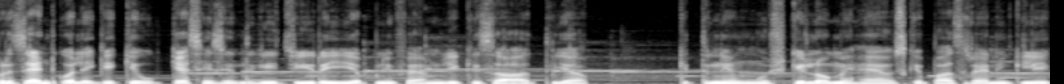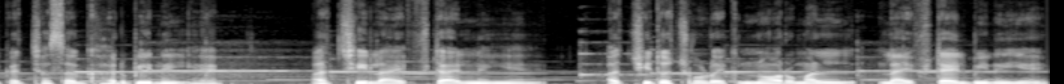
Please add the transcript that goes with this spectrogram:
प्रेजेंट को लेके कि वो कैसे ज़िंदगी जी रही है अपनी फैमिली के साथ या कितनी मुश्किलों में है उसके पास रहने के लिए, एक अच्छा सा घर भी नहीं है, अच्छी लाइफ स्टाइल नहीं है, अच्छी तो छोड़ो, एक नॉर्मल लाइफ स्टाइल भी नहीं है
